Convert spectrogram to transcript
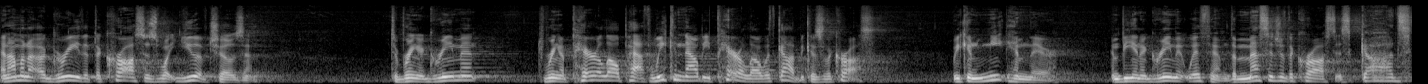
and I'm going to agree that the cross is what you have chosen to bring agreement, to bring a parallel path. We can now be parallel with God because of the cross. We can meet Him there and be in agreement with him. The message of the cross is God's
